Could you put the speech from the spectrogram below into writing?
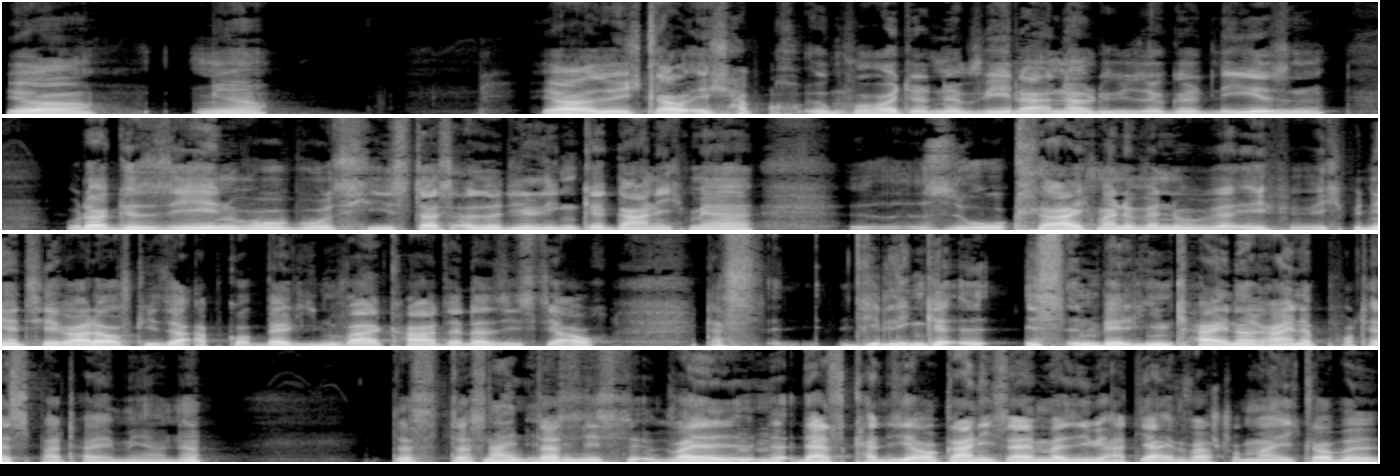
Ja, ja. Ja, also ich glaube, ich habe auch irgendwo heute eine Wähleranalyse gelesen oder gesehen, wo, wo es hieß, dass also die Linke gar nicht mehr äh, so klar, ich meine, wenn du, ich, ich bin jetzt hier gerade auf dieser Berlin-Wahlkarte, da siehst du ja auch, dass die Linke äh, ist in Berlin keine reine Protestpartei mehr, ne? Das, das, Nein, ist das sie nicht. ist, weil das kann sie auch gar nicht sein, weil sie hat ja einfach schon mal, ich glaube,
